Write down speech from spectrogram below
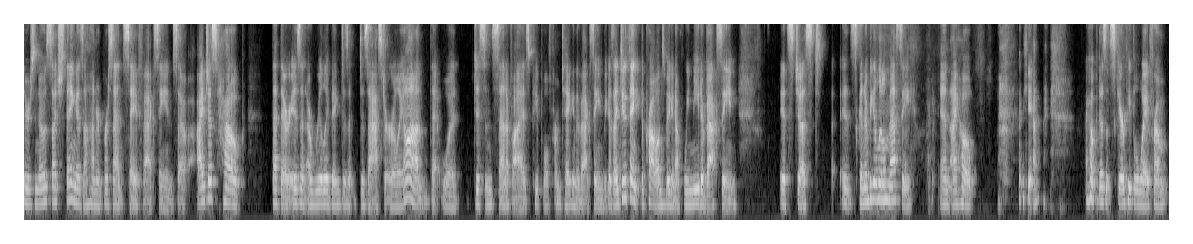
there's no such thing as a 100% safe vaccine. So I just hope that there isn't a really big dis- disaster early on that would disincentivize people from taking the vaccine because I do think the problem's big enough. We need a vaccine. It's just it's going to be a little messy. And I hope, yeah, I hope it doesn't scare people away from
